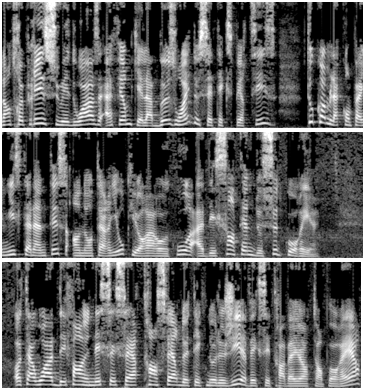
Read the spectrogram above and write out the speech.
L'entreprise suédoise affirme qu'elle a besoin de cette expertise, tout comme la compagnie Stellantis en Ontario qui aura recours à des centaines de Sud-Coréens. Ottawa défend un nécessaire transfert de technologie avec ses travailleurs temporaires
